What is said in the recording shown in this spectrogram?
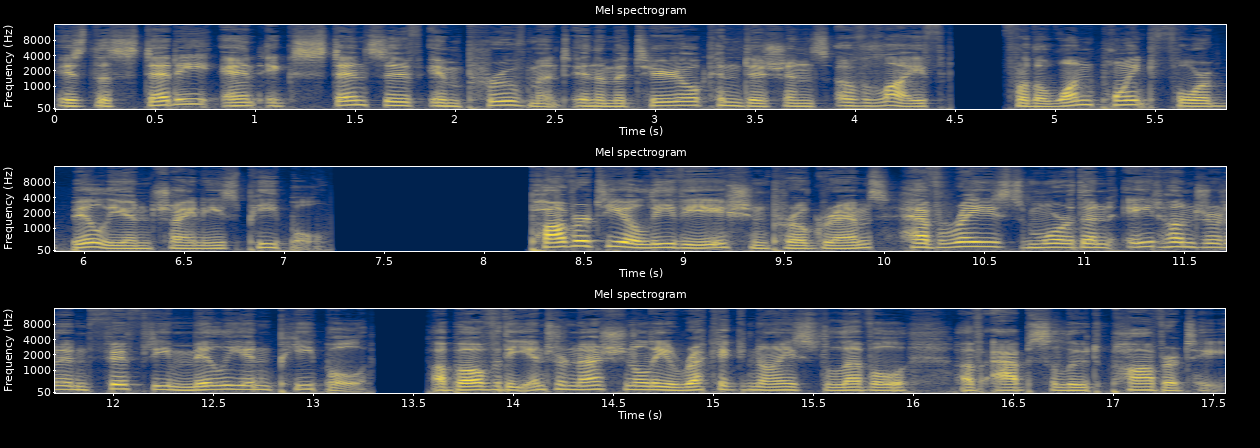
is the steady and extensive improvement in the material conditions of life for the 1.4 billion Chinese people poverty alleviation programs have raised more than 850 million people above the internationally recognized level of absolute poverty.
